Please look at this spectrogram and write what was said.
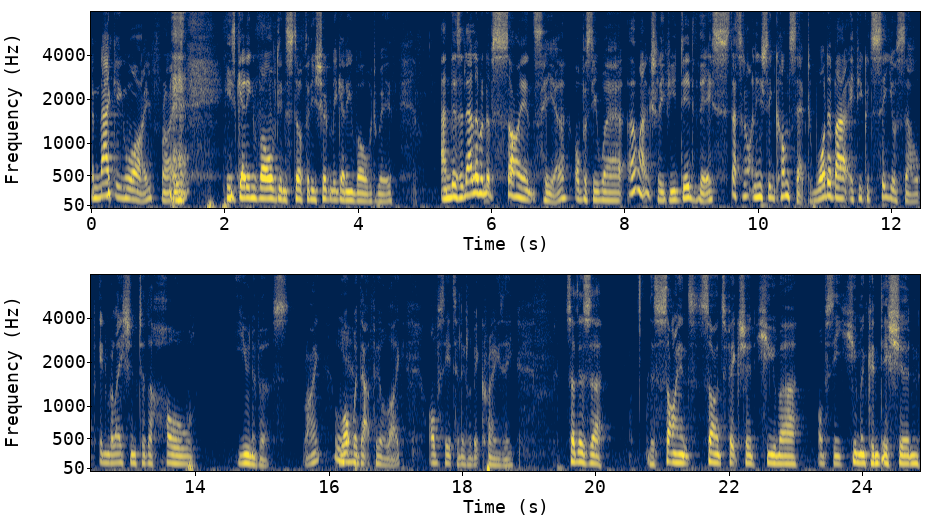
a nagging wife, right? He's getting involved in stuff that he shouldn't be getting involved with. And there's an element of science here, obviously, where, oh, actually, if you did this, that's not an interesting concept. What about if you could see yourself in relation to the whole universe, right? What would that feel like? Obviously, it's a little bit crazy. So there's a there's science, science fiction, humor, obviously human condition.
